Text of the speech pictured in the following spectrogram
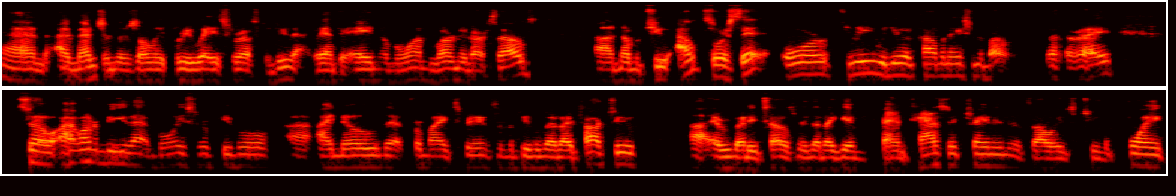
and I mentioned there's only three ways for us to do that. We have to A, number one, learn it ourselves. Uh, number two, outsource it. Or three, we do a combination of both. right? So I want to be that voice for people. Uh, I know that from my experience and the people that I talk to, uh, everybody tells me that I give fantastic training. It's always to the point.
